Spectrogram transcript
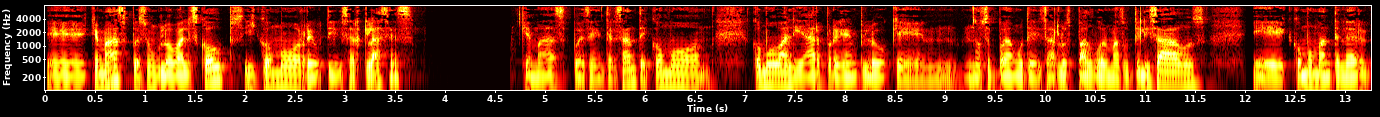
Eh, ¿Qué más? Pues un global scopes y cómo reutilizar clases. ¿Qué más puede ser interesante? ¿Cómo, cómo validar, por ejemplo, que no se puedan utilizar los passwords más utilizados? Eh, cómo mantener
